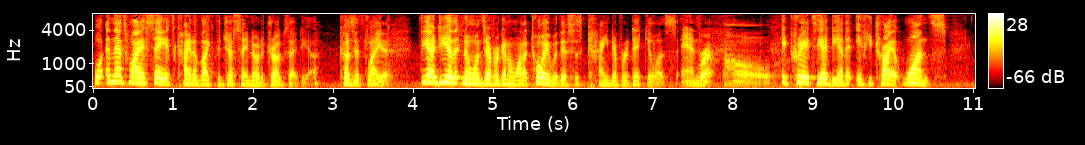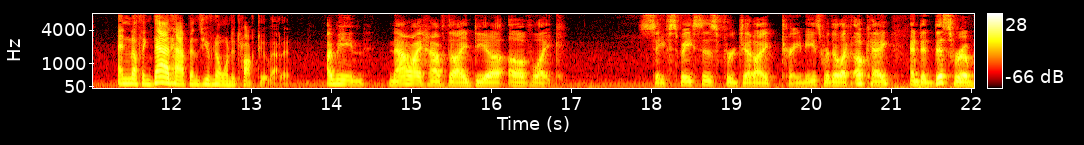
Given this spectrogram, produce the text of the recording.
Well, and that's why I say it's kind of like the just say no to drugs idea. Because it's like Yeah. the idea that no one's ever going to want to toy with this is kind of ridiculous. And right, oh, it creates the idea that if you try it once and nothing bad happens, you have no one to talk to about it. I mean, now I have the idea of like safe spaces for Jedi trainees where they're like, okay, and in this room,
